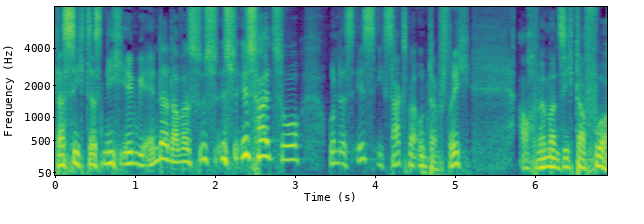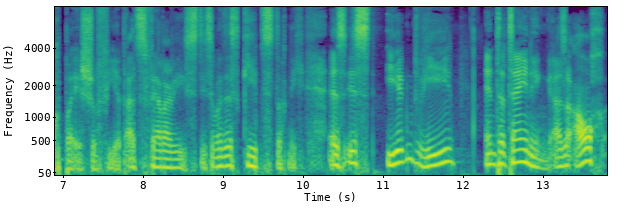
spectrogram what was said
dass sich das nicht irgendwie ändert, aber es ist, es ist halt so und es ist, ich sag's mal unterm Strich, auch wenn man sich da furchtbar echauffiert als Ferrarist, aber das gibt's doch nicht. Es ist irgendwie entertaining, also auch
